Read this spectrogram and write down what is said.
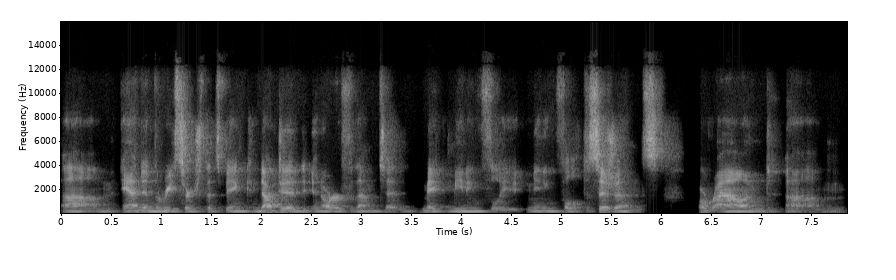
um, and in the research that's being conducted in order for them to make meaningfully meaningful decisions around um,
